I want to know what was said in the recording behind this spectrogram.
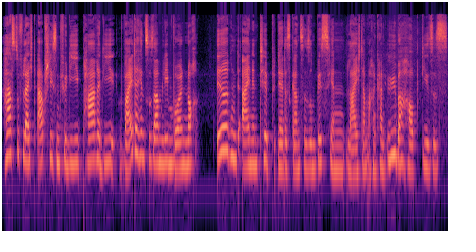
Hast du vielleicht abschließend für die Paare, die weiterhin zusammenleben wollen, noch irgendeinen Tipp, der das Ganze so ein bisschen leichter machen kann, überhaupt dieses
